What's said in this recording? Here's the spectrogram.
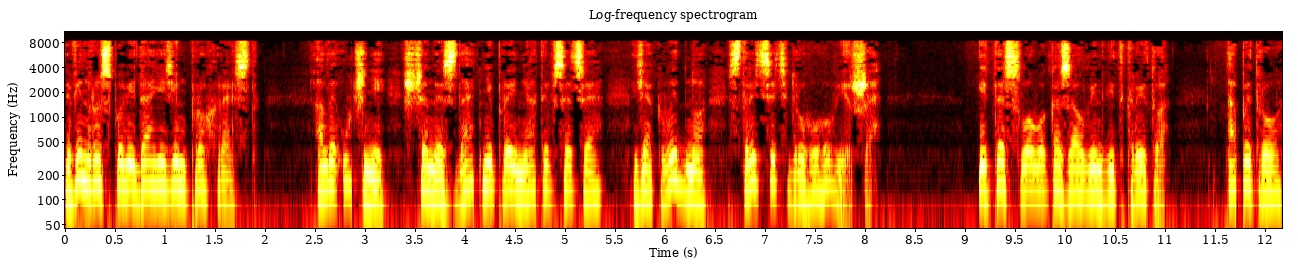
він розповідає їм про хрест. Але учні ще не здатні прийняти все це, як видно з 32-го вірша. І те слово казав він відкрито, а Петро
